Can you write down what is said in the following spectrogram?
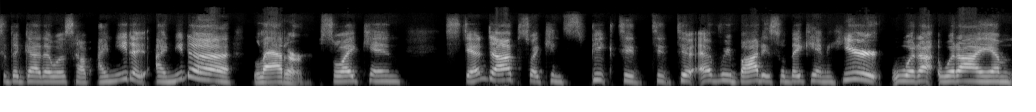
to the guy that was help, I need a I need a ladder so I can stand up so I can speak to, to, to everybody so they can hear what I, what I am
